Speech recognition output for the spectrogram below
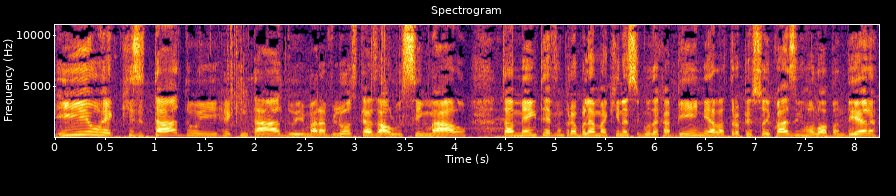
E o requisitado e requintado e maravilhoso casal Lucim Marlon também teve um problema aqui na segunda cabine. Ela tropeçou e quase enrolou a bandeira.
